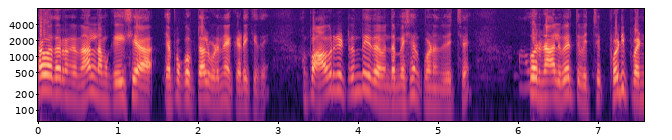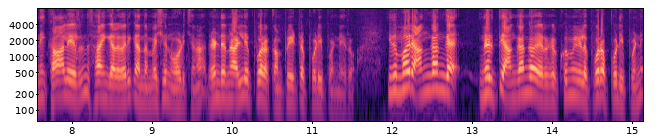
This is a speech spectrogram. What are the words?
சகோதரங்கிறனால நமக்கு ஈஸியாக எப்போ கூப்பிட்டாலும் உடனே கிடைக்குது. அப்போ அவர்கிட்டருந்து இதை இந்த மிஷின் கொண்டு வந்து வச்சு ஒரு நாலு பேர்த்து வச்சு பொடி பண்ணி காலையிலேருந்து சாயங்காலம் வரைக்கும் அந்த மிஷின் ஓடிச்சுன்னா ரெண்டு நாள்லேயே பூரா கம்ப்ளீட்டாக பொடி பண்ணிடும் இது மாதிரி அங்கங்கே நிறுத்தி அங்கங்கே இருக்கிற குமிகளை பூரா பொடி பண்ணி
